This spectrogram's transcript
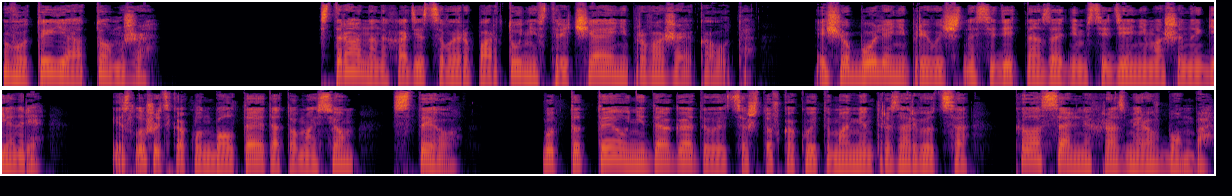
«Вот и я о том же». Странно находиться в аэропорту, не встречая и не провожая кого-то. Еще более непривычно сидеть на заднем сиденье машины Генри и слушать, как он болтает о том о сём с Тео. Будто Тео не догадывается, что в какой-то момент разорвется колоссальных размеров бомба.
